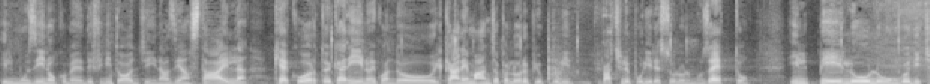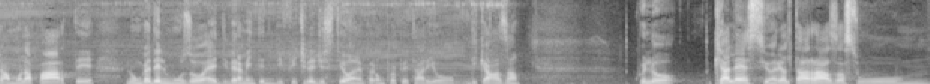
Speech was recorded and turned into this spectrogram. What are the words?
il musino come definito oggi in Asian style, che è corto e carino e quando il cane mangia per loro è più, più facile pulire solo il musetto. Il pelo lungo, diciamo la parte lunga del muso è di veramente di difficile gestione per un proprietario di casa. Quello che Alessio in realtà rasa su,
